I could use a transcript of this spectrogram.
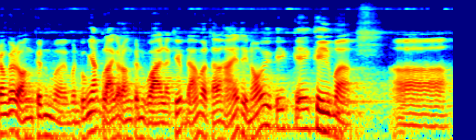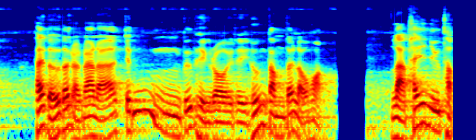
trong cái đoạn kinh mà mình cũng nhắc lại cái đoạn kinh hoài là khiếp đảm và sợ hãi thì nói cái cái khi mà à, thái tử tất đạt đa đã chứng tứ thiền rồi thì hướng tâm tới lậu hoặc. Là thấy như thật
